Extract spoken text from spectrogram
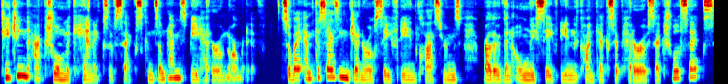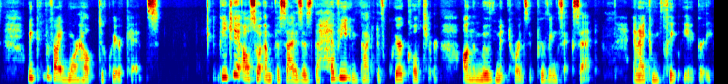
Teaching the actual mechanics of sex can sometimes be heteronormative. So, by emphasizing general safety in classrooms rather than only safety in the context of heterosexual sex, we can provide more help to queer kids. PJ also emphasizes the heavy impact of queer culture on the movement towards improving sex ed, and I completely agree.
